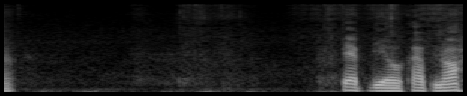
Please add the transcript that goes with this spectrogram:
นะแป๊บเดียวครับเนาะ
